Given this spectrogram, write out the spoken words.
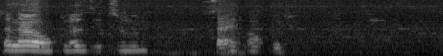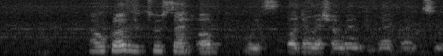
so now I'll close the two side up with I'll close the two side up with body measurement divide by 2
